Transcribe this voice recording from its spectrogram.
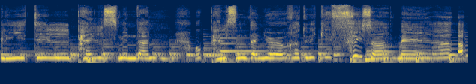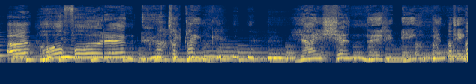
bli til pels, min venn, og pelsen den gjør at du ikke fryser mer. Å, for en utvikling. Jeg kjenner ingenting,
